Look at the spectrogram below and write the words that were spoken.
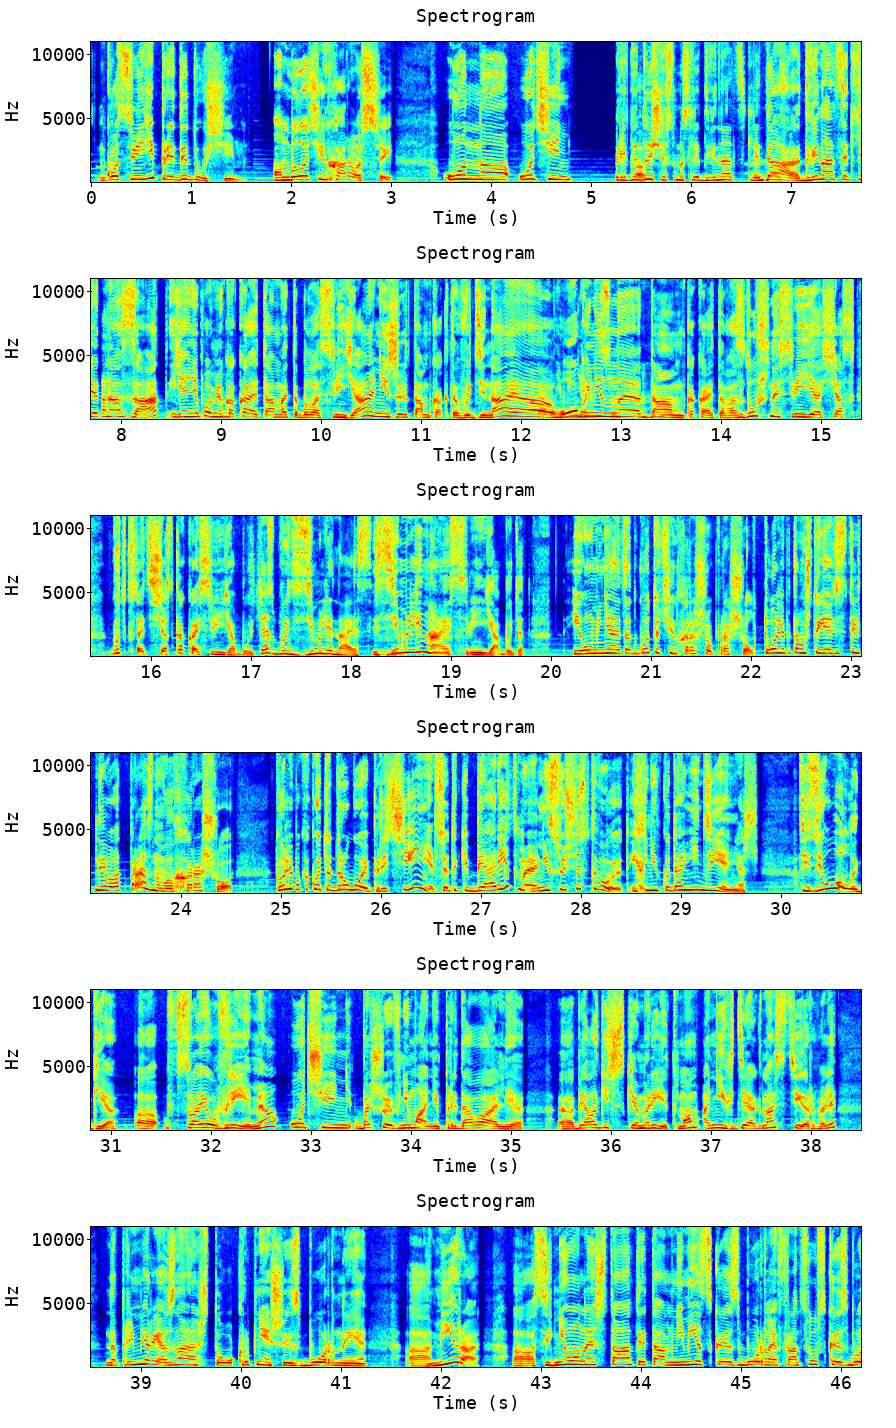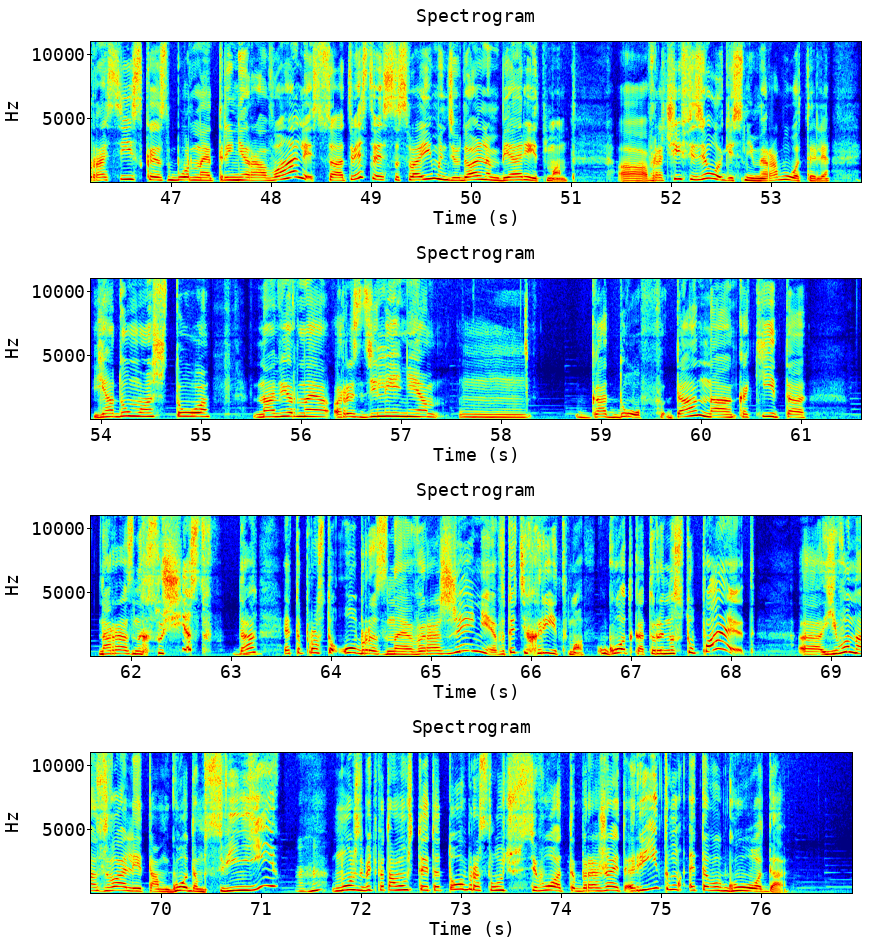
год свиньи предыдущий, он был очень хороший. Он э, очень Предыдущий, в смысле, 12 лет да, назад? Да, 12 лет назад. Я не помню, какая там это была свинья. Они же там как-то водяная, да, огненная, меняются. там какая-то воздушная свинья. Сейчас, вот, кстати, сейчас какая свинья будет? Сейчас будет земляная свинья. Земляная свинья будет. И у меня этот год очень хорошо прошел. То ли потому, что я действительно его отпраздновала хорошо, то ли по какой-то другой причине. Все-таки биоритмы, они существуют, их никуда не денешь. Физиологи э, в свое время очень большое внимание придавали э, биологическим ритмам, они их диагностировали. Например, я знаю, что крупнейшие сборные э, мира, э, Соединенные Штаты, там немецкая сборная, французская сборная, российская сборная тренировались в соответствии со своим индивидуальным биоритмом. А, врачи-физиологи с ними работали. Я думаю, что, наверное, разделение годов да, на какие-то на разных существ, да, mm-hmm. это просто образное выражение вот этих ритмов. Год, который наступает, э, его назвали там годом свиньи, uh-huh. может быть, потому что этот образ лучше всего отображает ритм этого года.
